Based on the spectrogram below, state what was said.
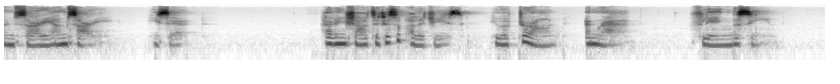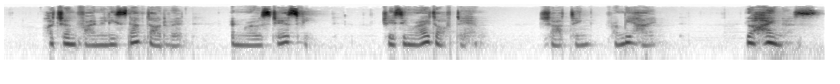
I'm sorry, I'm sorry, he said. Having shouted his apologies, he whipped around and ran, fleeing the scene. Hua Cheng finally snapped out of it and rose to his feet chasing right after him, shouting from behind, Your Highness!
